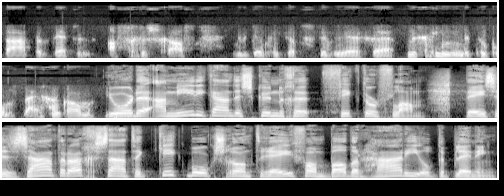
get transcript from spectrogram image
wapenwetten afgeschaft. Nu denk ik dat er weer uh, misschien in de toekomst bij gaan komen. Je hoorde Amerika-deskundige Victor Vlam. Deze zaterdag staat de kickbox-rentree van Badr Hari op de planning.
